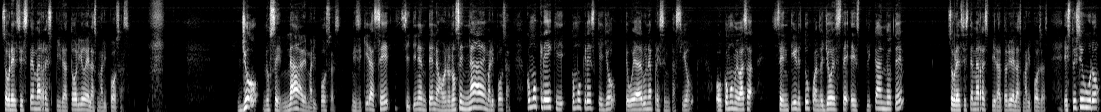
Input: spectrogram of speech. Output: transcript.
sobre el sistema respiratorio de las mariposas. Yo no sé nada de mariposas, ni siquiera sé si tiene antenas o no, no sé nada de mariposas. ¿Cómo, que, ¿Cómo crees que yo te voy a dar una presentación? ¿O cómo me vas a sentir tú cuando yo esté explicándote sobre el sistema respiratorio de las mariposas? Estoy seguro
